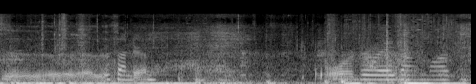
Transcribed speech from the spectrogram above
the, the thunder or the ray on mark.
